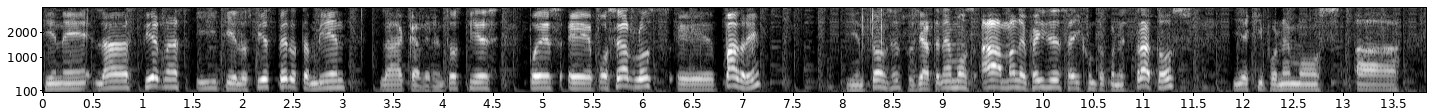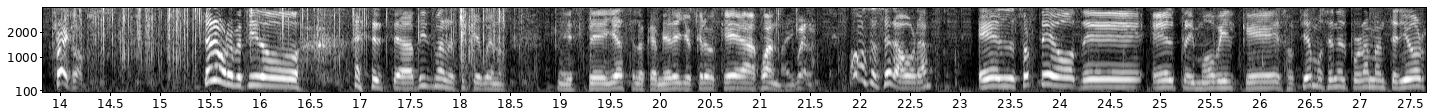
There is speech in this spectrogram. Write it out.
tiene las piernas y tiene los pies, pero también la cadera. Entonces pies, puedes eh, posearlos, eh, padre. Y entonces, pues ya tenemos a Malefaces ahí junto con Stratos. Y aquí ponemos a Triclops. Tenemos repetido este, a Bisman, así que bueno, este, ya se lo cambiaré yo creo que a Juanma. Y bueno, vamos a hacer ahora el sorteo de el Playmobil que sorteamos en el programa anterior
